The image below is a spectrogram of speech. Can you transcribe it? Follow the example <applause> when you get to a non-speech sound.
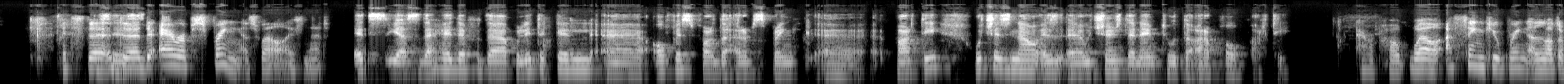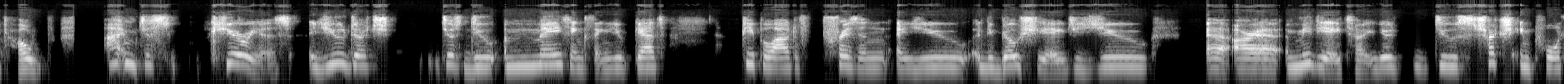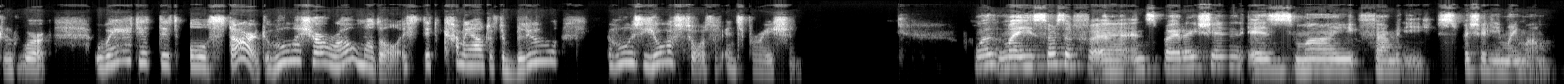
It's the, the, the Arab Spring as well, isn't it? It's yes, the head of the political uh, office for the Arab Spring uh, Party, which is now is uh, we changed the name to the Arab Hope Party. Arab Hope. Well, I think you bring a lot of hope. I'm just curious. You Dutch just do amazing thing. You get people out of prison. You negotiate. You uh, are a mediator. You do such important work. Where did it all start? Who was your role model? Is it coming out of the blue? Who is your source of inspiration? Well, my source of uh, inspiration is my family, especially my mom.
